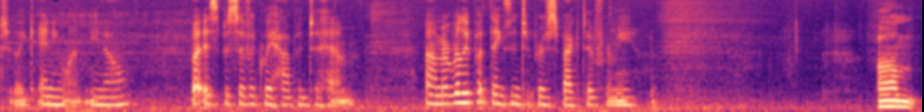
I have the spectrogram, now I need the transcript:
to like anyone, you know but it specifically happened to him. Um, it really put things into perspective for me. Um,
